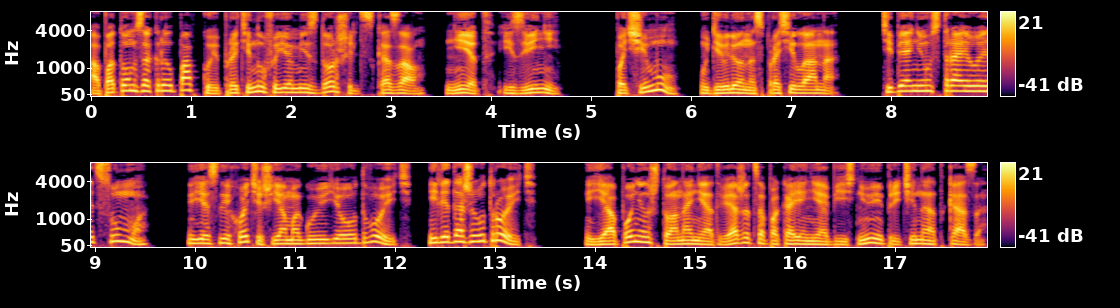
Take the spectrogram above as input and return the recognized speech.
а потом закрыл папку и, протянув ее мисс Доршильд, сказал «Нет, извини». «Почему?» – удивленно спросила она. «Тебя не устраивает сумма? Если хочешь, я могу ее удвоить или даже утроить». Я понял, что она не отвяжется, пока я не объясню ей причины отказа.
